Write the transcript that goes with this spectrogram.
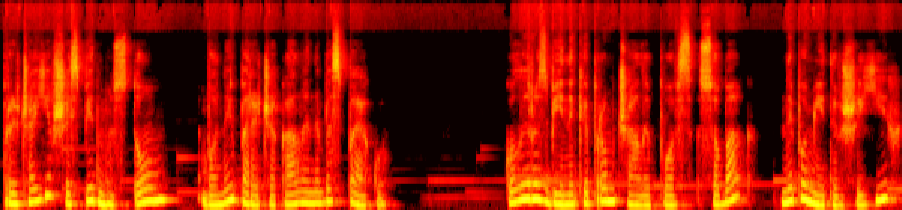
Причаївшись під мостом, вони перечекали небезпеку. Коли розбійники промчали повз собак, не помітивши їх,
